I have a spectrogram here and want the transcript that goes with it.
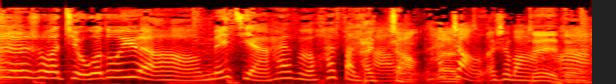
这是说九个多月啊，没减还反还反弹，还涨了还涨了是吧？对对啊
